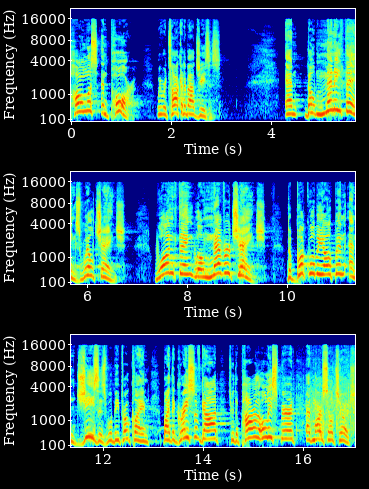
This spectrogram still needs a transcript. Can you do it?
homeless, and poor, we were talking about Jesus. And though many things will change, one thing will never change. The book will be open and Jesus will be proclaimed by the grace of God through the power of the Holy Spirit at Mars Hill Church.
